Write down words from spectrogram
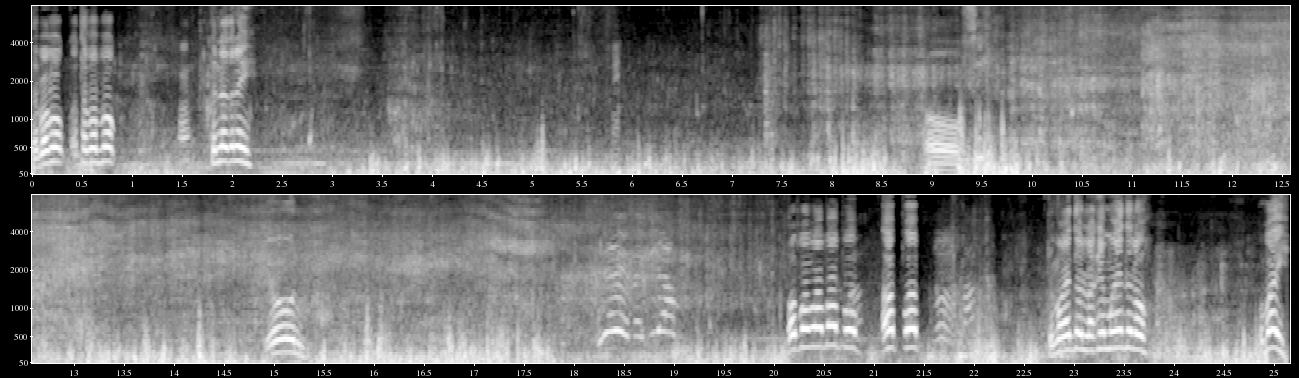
Tababok, tababok. Ha? Na eh. Oh, see? Yun. Hop, hop, hop, hop, hop, hop, hop. Ito mga idol, laki mga idol, oh. Bye-bye.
